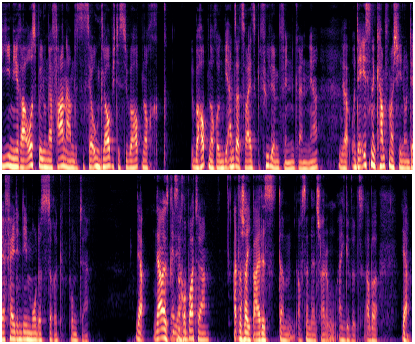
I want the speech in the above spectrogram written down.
die in ihrer Ausbildung erfahren haben. Das ist ja unglaublich, dass sie überhaupt noch, überhaupt noch irgendwie ansatzweise Gefühle empfinden können, ja. ja, Und der ist eine Kampfmaschine und der fällt in den Modus zurück. Punkte. ja, ja, es Er ist ja. ein Roboter. hat wahrscheinlich beides dann auf seine Entscheidung eingewirkt. Aber ja.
